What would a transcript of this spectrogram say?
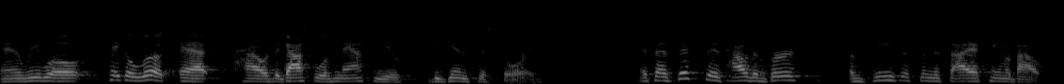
And we will take a look at how the Gospel of Matthew begins this story. It says, This is how the birth of Jesus the Messiah came about.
